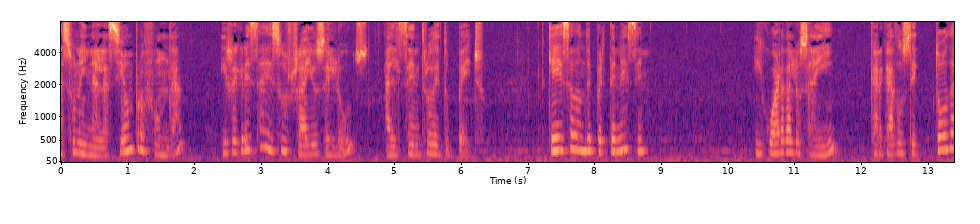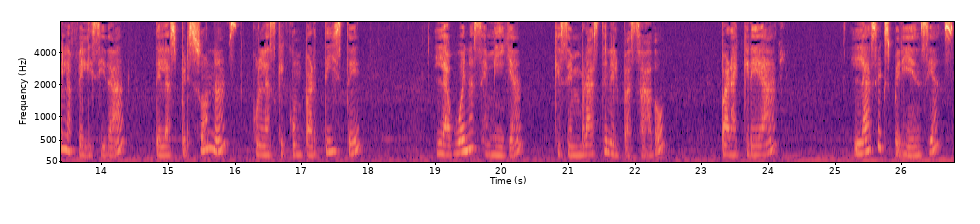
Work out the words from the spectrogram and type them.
Haz una inhalación profunda y regresa esos rayos de luz al centro de tu pecho, que es a donde pertenecen, y guárdalos ahí cargados de toda la felicidad de las personas con las que compartiste la buena semilla que sembraste en el pasado para crear las experiencias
